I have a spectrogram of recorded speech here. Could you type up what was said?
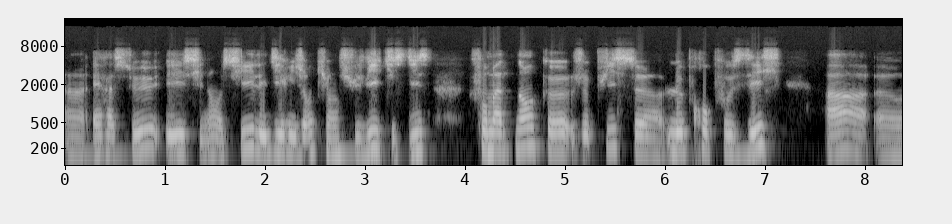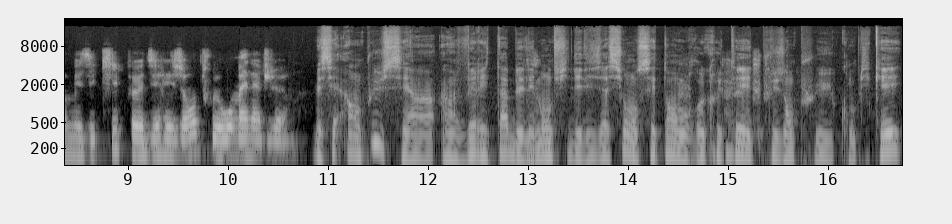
RSE, et sinon aussi les dirigeants qui ont suivi, qui se disent, faut maintenant que je puisse le proposer à euh, mes équipes dirigeantes ou aux managers. Mais c'est en plus c'est un, véritable élément de fidélisation. En ces temps où recruter est de plus en plus compliqué,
